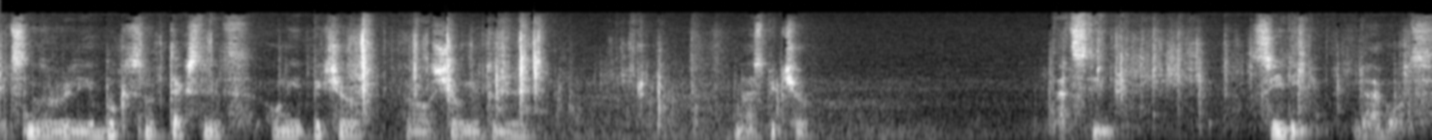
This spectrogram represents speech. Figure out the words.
It's not really a book, it's no text in it, only a picture that I'll show you to you. Nice picture. That's the CD that I bought.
